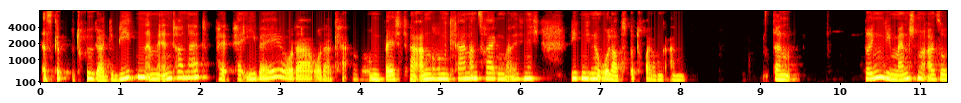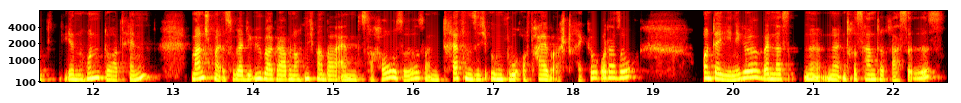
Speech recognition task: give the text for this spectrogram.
Es gibt Betrüger, die bieten im Internet per, per Ebay oder, oder irgendwelche anderen Kleinanzeigen, weiß ich nicht, bieten die eine Urlaubsbetreuung an. Dann bringen die Menschen also ihren Hund dorthin. Manchmal ist sogar die Übergabe noch nicht mal bei einem zu Hause, sondern treffen sich irgendwo auf halber Strecke oder so. Und derjenige, wenn das eine, eine interessante Rasse ist,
